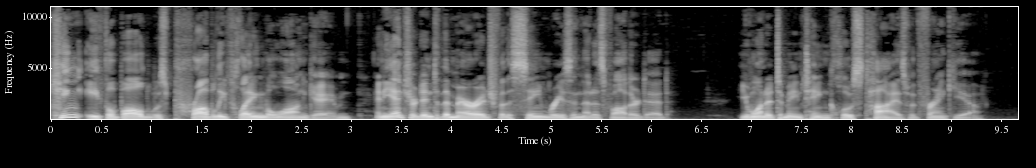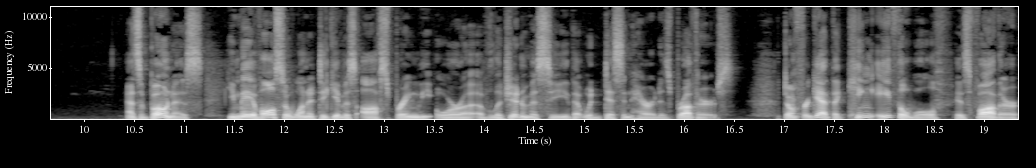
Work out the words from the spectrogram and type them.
King Aethelbald was probably playing the long game, and he entered into the marriage for the same reason that his father did. He wanted to maintain close ties with Francia. As a bonus, he may have also wanted to give his offspring the aura of legitimacy that would disinherit his brothers. Don't forget that King Aethelwulf, his father,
